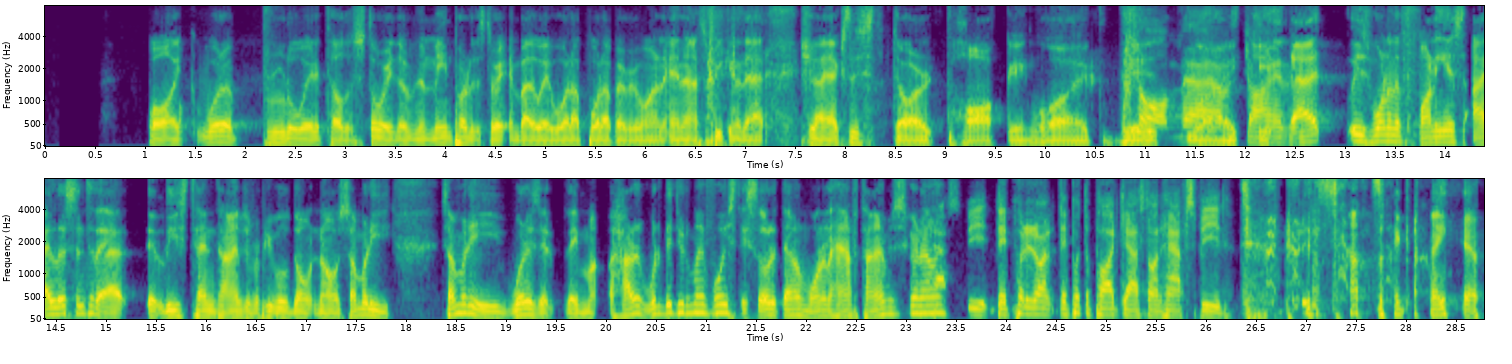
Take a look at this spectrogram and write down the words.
Well, like, what a brutal way to tell the story. The, the main part of the story, and by the way, what up, what up, everyone? And uh, speaking of that, should I actually start talking like this? Oh, man, I was dying. That is one of the funniest. I listened to that at least 10 times. And for people who don't know, somebody. Somebody, what is it? They how did what did they do to my voice? They slowed it down one and a half times. Grinelli? Half speed. They put it on. They put the podcast on half speed. it sounds like I am.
